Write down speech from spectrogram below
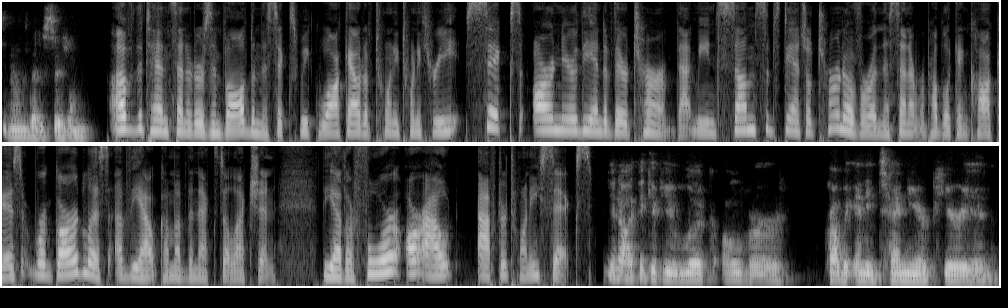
the decision. Of the 10 senators involved in the six week walkout of 2023, six are near the end of their term. That means some substantial turnover in the Senate Republican caucus, regardless of the outcome of the next election. The other four are out after 26. You know, I think if you look over probably any 10 year period,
